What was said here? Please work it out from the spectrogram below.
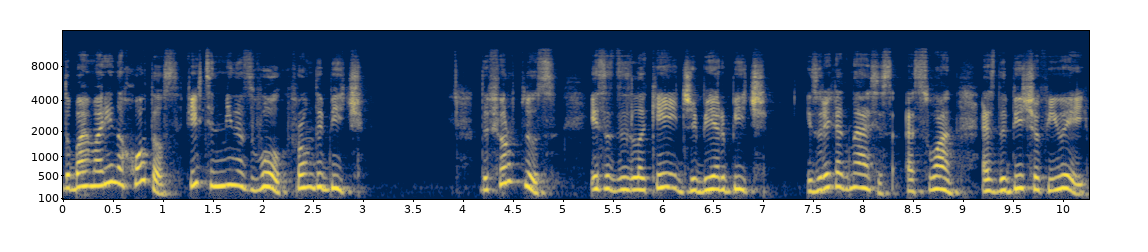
Dubai Marina Hotels 15 minutes walk from the beach. The third plus is that the located Beach is recognized as one as the beach of UA.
